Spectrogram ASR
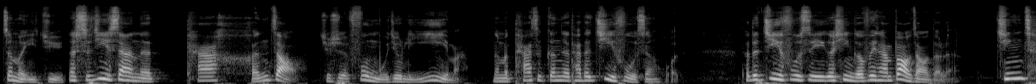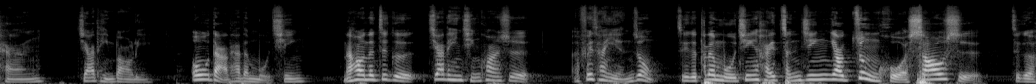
这么一句。那实际上呢，他很早就是父母就离异嘛。那么他是跟着他的继父生活的。他的继父是一个性格非常暴躁的人，经常家庭暴力，殴打他的母亲。然后呢，这个家庭情况是非常严重。这个他的母亲还曾经要纵火烧死这个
